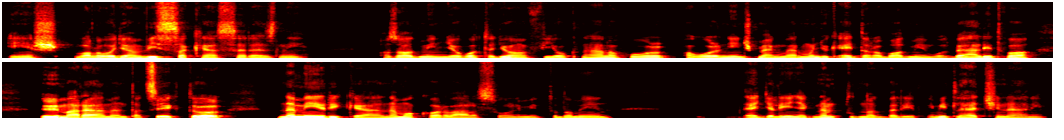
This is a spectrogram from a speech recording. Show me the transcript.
és valahogyan vissza kell szerezni az admin jogot egy olyan fióknál, ahol, ahol nincs meg, mert mondjuk egy darab admin volt beállítva, ő már elment a cégtől, nem érik el, nem akar válaszolni, mit tudom én, egy a lényeg, nem tudnak belépni. Mit lehet csinálni?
